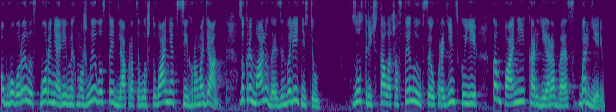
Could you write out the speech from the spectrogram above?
обговорили створення рівних можливостей для працевлаштування всіх громадян, зокрема людей з інвалідністю. Зустріч стала частиною всеукраїнської кампанії Кар'єра без бар'єрів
